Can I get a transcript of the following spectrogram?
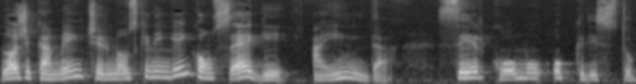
Logicamente, irmãos, que ninguém consegue ainda ser como o Cristo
